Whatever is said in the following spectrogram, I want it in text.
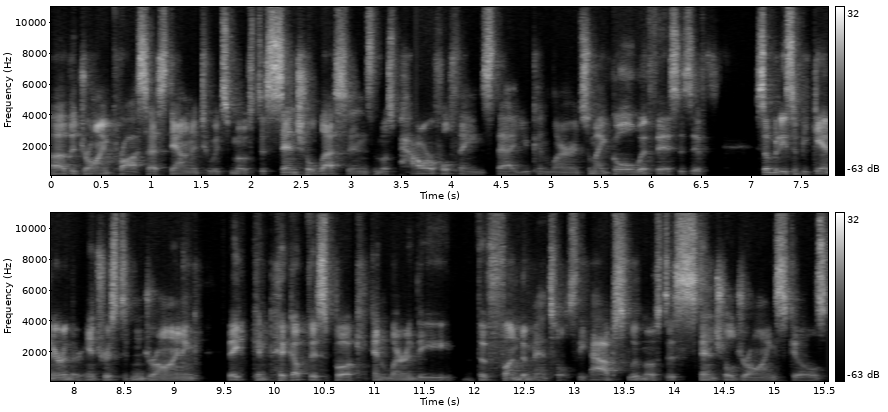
uh, the drawing process down into its most essential lessons the most powerful things that you can learn. So my goal with this is if somebody's a beginner and they're interested in drawing, they can pick up this book and learn the, the fundamentals, the absolute most essential drawing skills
